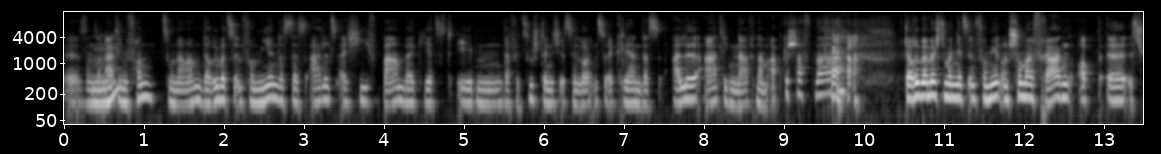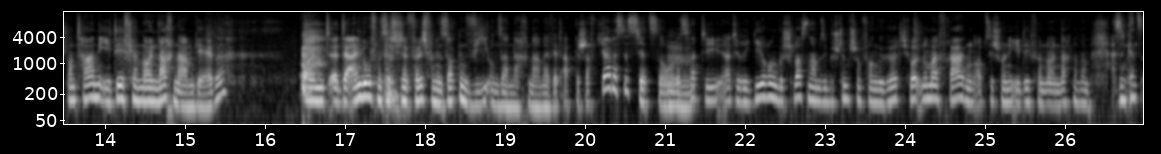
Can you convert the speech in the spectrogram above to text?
äh, so einen mhm. artigen Fondzunahmen haben, darüber zu informieren, dass das Adelsarchiv Barmbek jetzt eben dafür zuständig ist, den Leuten zu erklären, dass alle adligen Nachnamen abgeschafft waren. darüber möchte man jetzt informieren und schon mal fragen, ob äh, es spontane Idee für einen neuen Nachnamen gäbe. Und äh, der Angerufen ist natürlich völlig von den Socken, wie unser Nachname wird abgeschafft. Ja, das ist jetzt so. Mhm. Das hat die, hat die Regierung beschlossen, haben Sie bestimmt schon von gehört. Ich wollte nur mal fragen, ob Sie schon eine Idee für einen neuen Nachnamen haben. Also eine ganz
